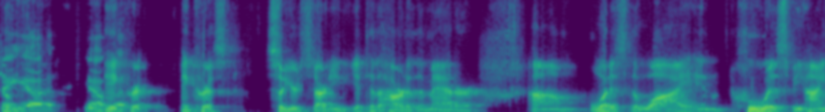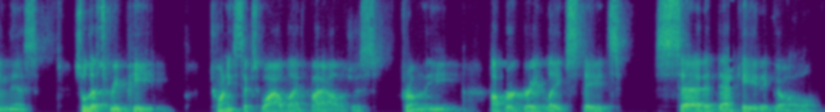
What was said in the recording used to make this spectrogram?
They, uh, you know, hey, uh, Chris, hey, Chris. So you're starting to get to the heart of the matter. Um, what is the why and who is behind this? So let's repeat: 26 wildlife biologists, from the upper Great Lakes states said a decade ago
